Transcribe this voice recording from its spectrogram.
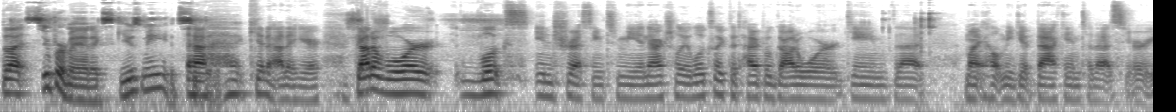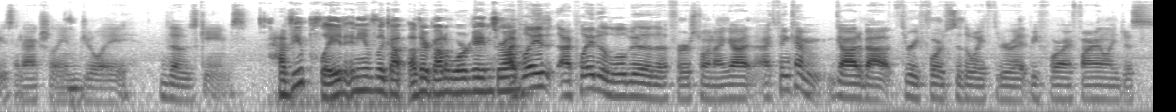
but Superman. Excuse me. It's Superman. uh, get out of here. God of War looks interesting to me, and actually looks like the type of God of War game that might help me get back into that series and actually enjoy those games. Have you played any of the go- other God of War games, Rob? I played I played a little bit of the first one. I got I think I'm got about three fourths of the way through it before I finally just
